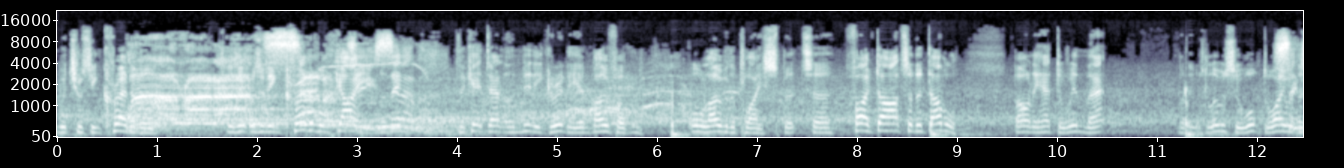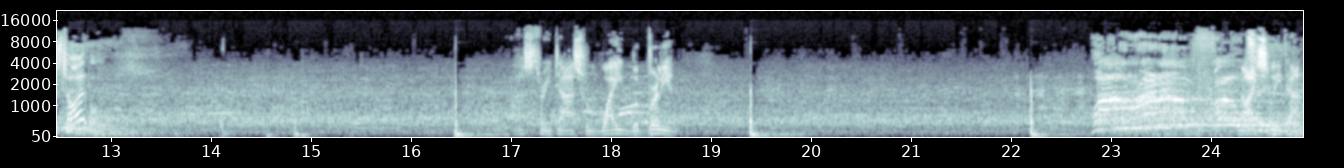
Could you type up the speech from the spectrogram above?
which was incredible because it was an incredible game. And then to get down to the nitty gritty and both of them all over the place. But uh, five darts and a double. Barney had to win that, but it was Lewis who walked away with the title. Last three darts from Wade were brilliant. One runner, 40. Nicely done.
